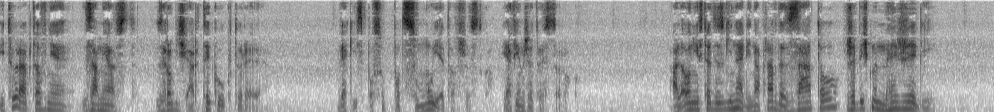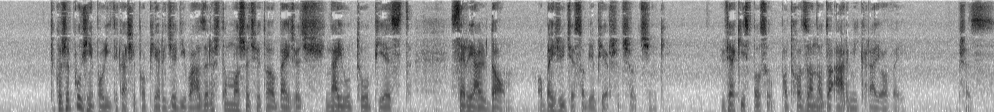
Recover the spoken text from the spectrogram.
i tu raptownie zamiast zrobić artykuł, który w jakiś sposób podsumuje to wszystko, ja wiem, że to jest co roku, ale oni wtedy zginęli naprawdę za to, żebyśmy my żyli. Tylko, że później polityka się popierdzieliła. Zresztą możecie to obejrzeć na YouTube. Jest serial Dom. Obejrzyjcie sobie pierwsze trzy odcinki. w jaki sposób podchodzono do Armii Krajowej, przez,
